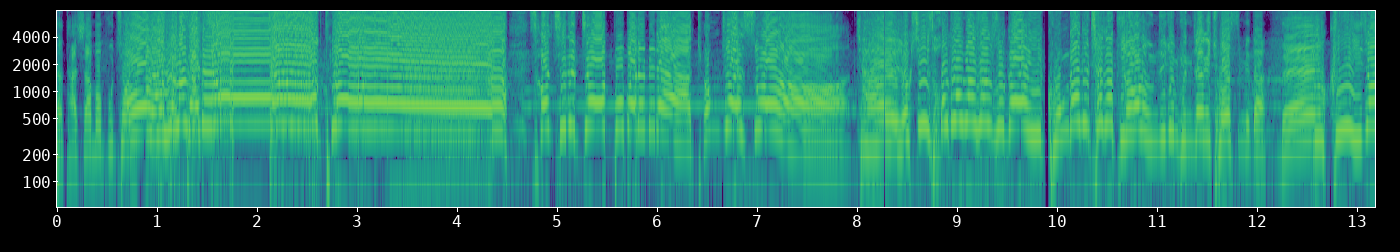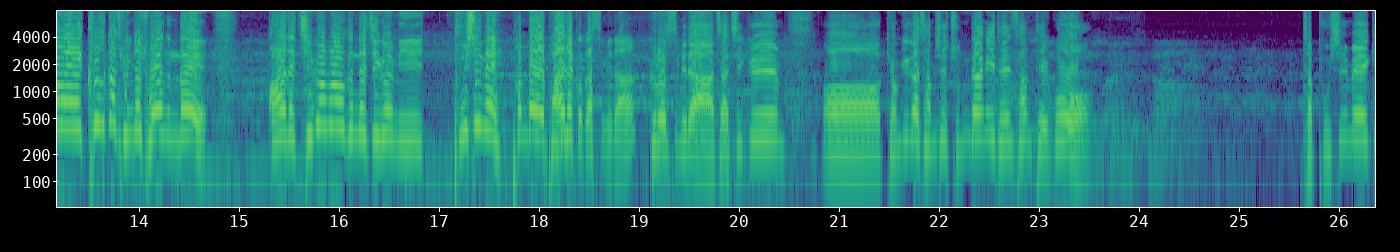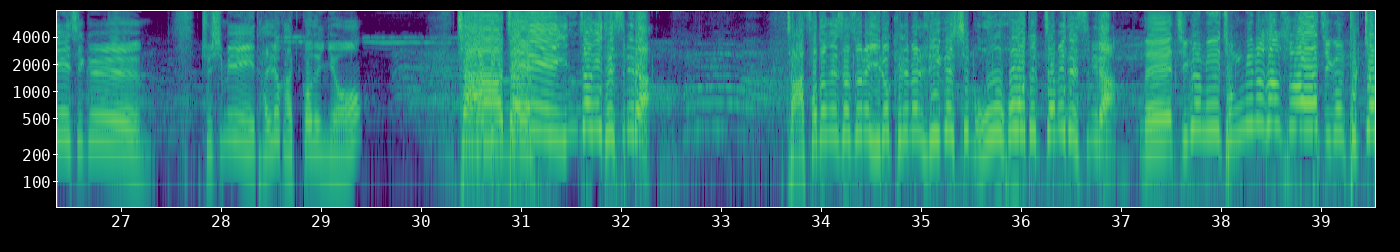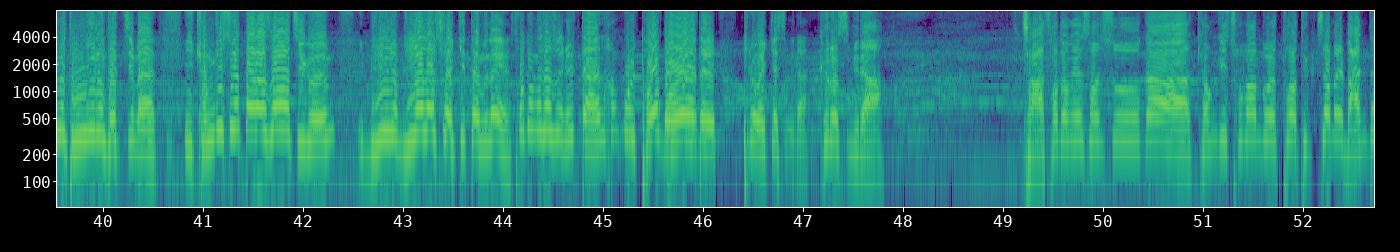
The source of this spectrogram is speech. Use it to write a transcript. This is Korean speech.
자 다시 한번 붙여. 어, 네, 흘러가네요. 선취 득점 뽑아냅니다. 경주할 수원. 자, 역시 서동현 선수가 이 공간을 찾아 들어가는 움직임 굉장히 좋았습니다. 네. 그 이전에 크루즈까지 굉장히 좋았는데 아, 근데 지금은 근데 지금 이 부심의 판단을 봐야 될 것 같습니다. 그렇습니다. 자 지금 어, 경기가 잠시 중단이 된 상태고 자 부심에게 지금 주심이 달려갔거든요. 자 아, 득점이 네. 인정이 됐습니다. 자 서동현 선수는 이렇게 되면 리그 15호 득점이 됐습니다. 네, 지금 이 정민우 선수와 지금 득점이 동률은 됐지만 이 경기 수에 따라서 지금 이 밀려 밀려날 수가 있기 때문에 서동현 선수는 일단 한 골 더 넣어야 될 필요가 있겠습니다. 그렇습니다. 자 서동현 선수가 경기 초반부터 득점을 만들어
